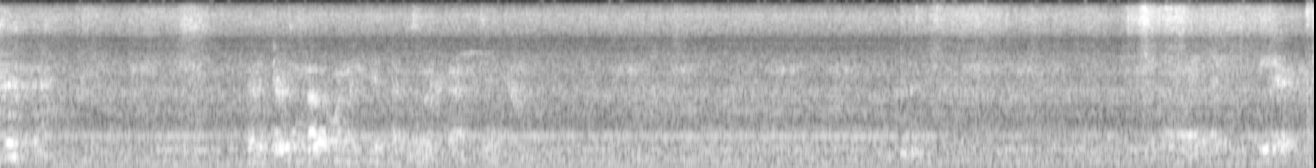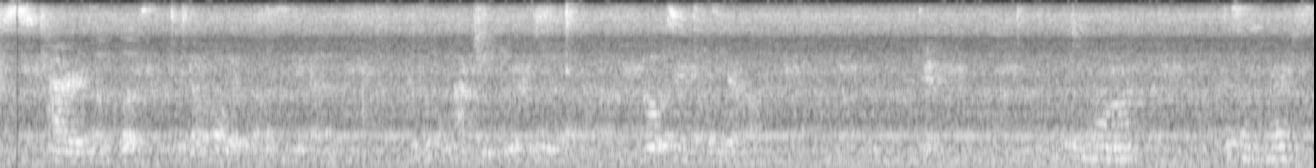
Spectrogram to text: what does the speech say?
I like there was another one I did that was like that too. Either pattern of clothes, they don't always let us do that. It's a little not cheap years. What was in it for zero? Yeah. This one's worse.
